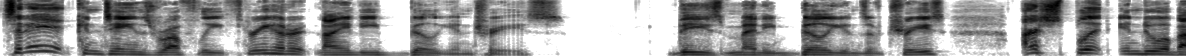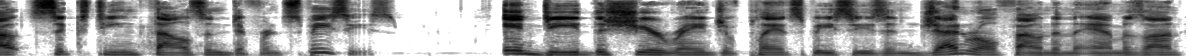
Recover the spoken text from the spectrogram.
Today it contains roughly 390 billion trees. These many billions of trees are split into about 16,000 different species. Indeed the sheer range of plant species in general found in the Amazon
